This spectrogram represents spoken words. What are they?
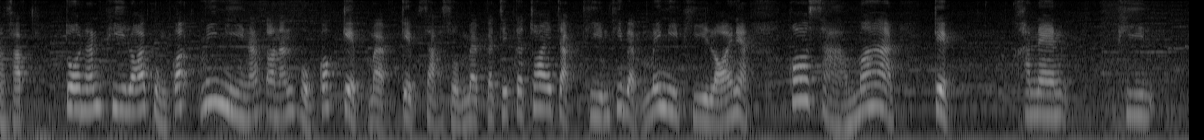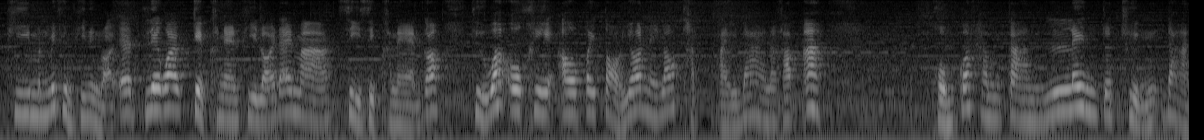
นะครับ ตัวนั้น P100 ผมก็ไม่มีนะ ตอนนั้นผมก็เก็บแบบเก็บสะสมแบบกระจิบกระจ้อยจากทีมที่แบบไม่มี P100 เนี่ย ก็สามารถเก็บคะแนน P P มันไม่ถึง P 100เอ้ยเรียกว่าเก็บคะแนน P 100ได้มา 40 คะแนน ก็ถือว่าโอเคเอาไปต่อยอดในรอบถัดไปได้นะครับอะผมก็ทำการเล่นจนถึงด่าน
